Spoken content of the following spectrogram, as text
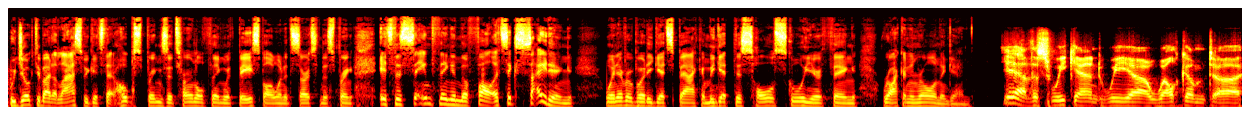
We joked about it last week. It's that hope springs eternal thing with baseball when it starts in the spring. It's the same thing in the fall. It's exciting when everybody gets back and we get this whole school year thing rocking and rolling again. Yeah, this weekend we uh, welcomed uh,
